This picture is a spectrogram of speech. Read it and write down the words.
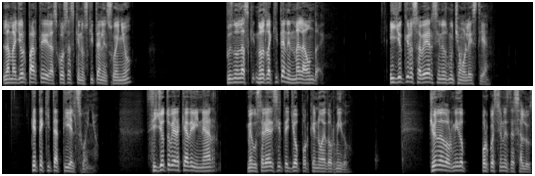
la mayor parte de las cosas que nos quitan el sueño, pues nos, las, nos la quitan en mala onda. Y yo quiero saber si no es mucha molestia. ¿Qué te quita a ti el sueño? Si yo tuviera que adivinar, me gustaría decirte yo por qué no he dormido. Yo no he dormido por cuestiones de salud.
